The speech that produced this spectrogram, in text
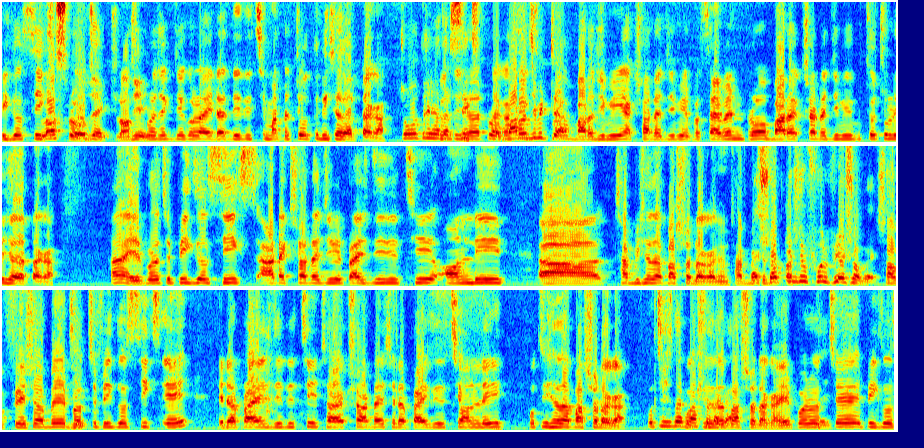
Pixel six Lost pro Project, loss project যেগুলো এটা দিয়ে দিচ্ছি মাত্র চৌত্রিশ হাজার টাকা। চৌত্রিশ হাজার সিক্স প্রো বারো জিবিটা বারো জিবি একশো আঠাশ জিবি এরপর সেভেন প্রো বারো একশো আঠাশ জিবি চল্লিশ হাজার টাকা। হ্যাঁ এরপর হচ্ছে পিক্সেল সিক্স আট একশো আঠাশ জিবি প্রাইস দিয়ে দিচ্ছি অনলি ছাব্বিশ হাজার পাঁচশো টাকা ছাব্বিশ সব কিন্তু ফুল ফ্রেশ হবে। সব ফ্রেশ হবে এরপর হচ্ছে পিক্সেল সিক্স এ এটার প্রাইস দিয়ে দিচ্ছি ছয় একশো আঠাশ এটার প্রাইস দিয়ে দিচ্ছি অনলি পঁচিশ হাজার পাঁচশো টাকা। পঁচিশ হাজার পঁচিশ পাঁচশো হাজার টাকা। পাঁচশো টাকা। এরপর হচ্ছে পিক্সেল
